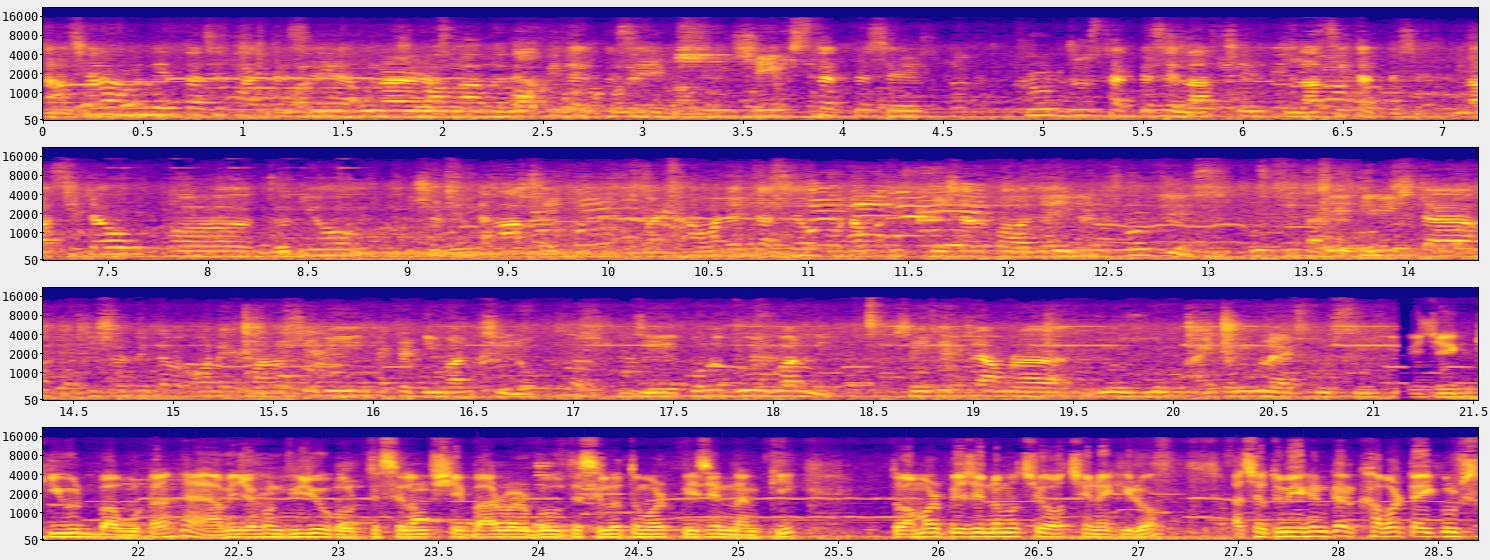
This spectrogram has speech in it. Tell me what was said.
তাছাড়া আমাদের কাছে থাকতেছে আপনার কফি থাকতেছে শেকস থাকতেছে ফ্রুট জুস থাকতেছে লাচ্ছি লাচ্ছি থাকতেছে। লাচ্ছিটাও আহ, যদিও ঈশ্বরদিনটা আছে বাট আমাদের কাছেও মোটামুটি স্পেশাল পাওয়া যায় ইভেন ফ্রুট জুস যে জিনিসটা ঈশ্বরদিনে অনেক মানুষেরই একটা ডিমান্ড ছিল যে কোনো জুস বার নেই। সেই ক্ষেত্রে আমরা জুস আইটেমগুলো অ্যাড করছি। এই যে কিউট বাবুটা হ্যাঁ আমি যখন ভিডিও করতেছিলাম সে বারবার বলতেছিল তোমার পেজের নাম কি? তো আমার পেজের নাম হচ্ছে অচেনা হিরো। আচ্ছা তুমি এখানকার খাবার ট্রাই করছ?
